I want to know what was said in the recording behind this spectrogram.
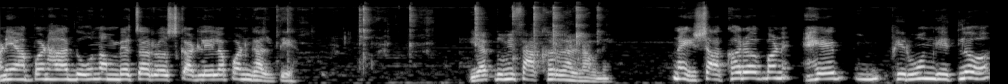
आणि आपण हा दोन आंब्याचा रस काढलेला पण घालते. यात तुम्ही साखर घालणार नाही. नाही साखर पण हे फिरवून घेतलं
